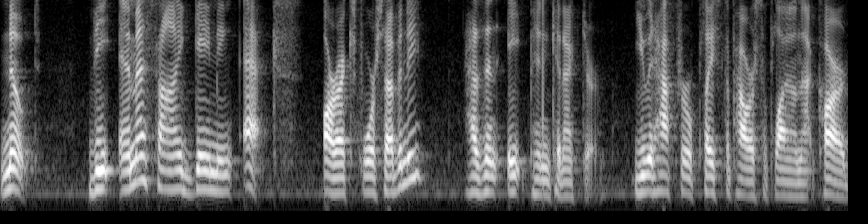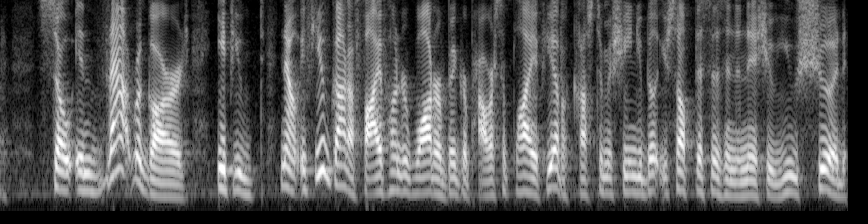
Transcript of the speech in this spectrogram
Note, the MSI Gaming X RX 470 has an 8-pin connector. You would have to replace the power supply on that card. So in that regard, if you now if you've got a 500 watt or bigger power supply, if you have a custom machine you built yourself, this isn't an issue. You should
